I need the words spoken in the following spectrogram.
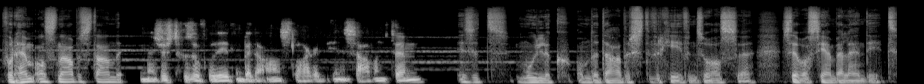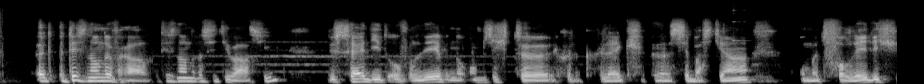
Voor hem als nabestaande... Mijn zuster is overleden bij de aanslagen in Zaventem. Is het moeilijk om de daders te vergeven, zoals uh, Sébastien Bellin deed? Het, het, is een ander verhaal. Het is een andere situatie. Dus zij die het overlevende om zich te, gelijk uh, Sébastien, om het volledig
